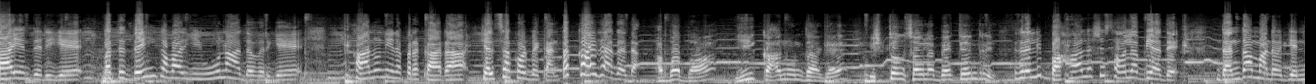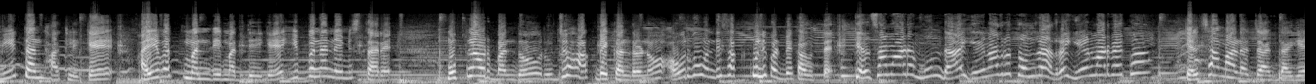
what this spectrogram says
ತಾಯಂದಿರಿಗೆ, ಮತ್ತೆ ದೈಹಿಕವಾಗಿ ಊನಾದವರಿಗೆ ಕಾನೂನಿನ ಪ್ರಕಾರ ಕೆಲಸ ಕೊಡ್ಬೇಕಂತ ಕಾಯ್ದೆ ಆಗದ. ಅಬ್ಬಬ್ಬಾ ಈ ಕಾನೂನ್ದಾಗೆ ಇಷ್ಟೊಂದು ಸೌಲಭ್ಯ ಐತೇನ್ರಿ ಇದರಲ್ಲಿ ಬಹಳಷ್ಟು ಸೌಲಭ್ಯ ಇದೆ ದಂಧ ಮಾಡೋರಿಗೆ ನೀರ್ ತಂದು ಹಾಕ್ಲಿಕ್ಕೆ ಐವತ್ ಮಂದಿ ಮಧ್ಯೆಗೆ ಇಬ್ಬನ ನೇಮಿಸ್ತಾರೆ. ಮುಪ್ನವ್ರು ಬಂದು ರುಜು ಹಾಕ್ಬೇಕಂದ್ರೂ ಅವ್ರಿಗೂ ಒಂದ್ ದಿವಸ ಕೂಲಿ ಕೊಡ್ಬೇಕಾಗುತ್ತೆ. ಕೆಲಸ ಮಾಡೋ ಮುಂದ ಏನಾದ್ರೂ ತೊಂದ್ರೆ ಆದ್ರೆ ಏನ್ ಮಾಡ್ಬೇಕು? ಕೆಲಸ ಮಾಡೋ ಜಾಗದಾಗೆ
